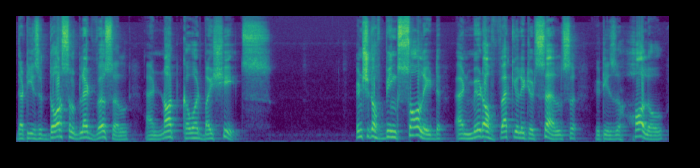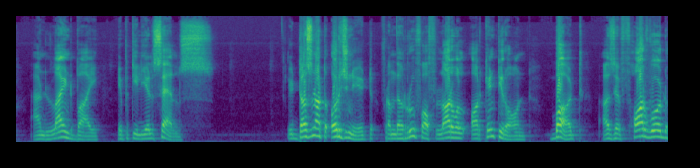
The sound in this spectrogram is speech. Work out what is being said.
that is dorsal blood vessel and not covered by sheaths. Instead of being solid and made of vacuolated cells, it is hollow and lined by epithelial cells. It does not originate from the roof of larval archenteron, but as a forward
